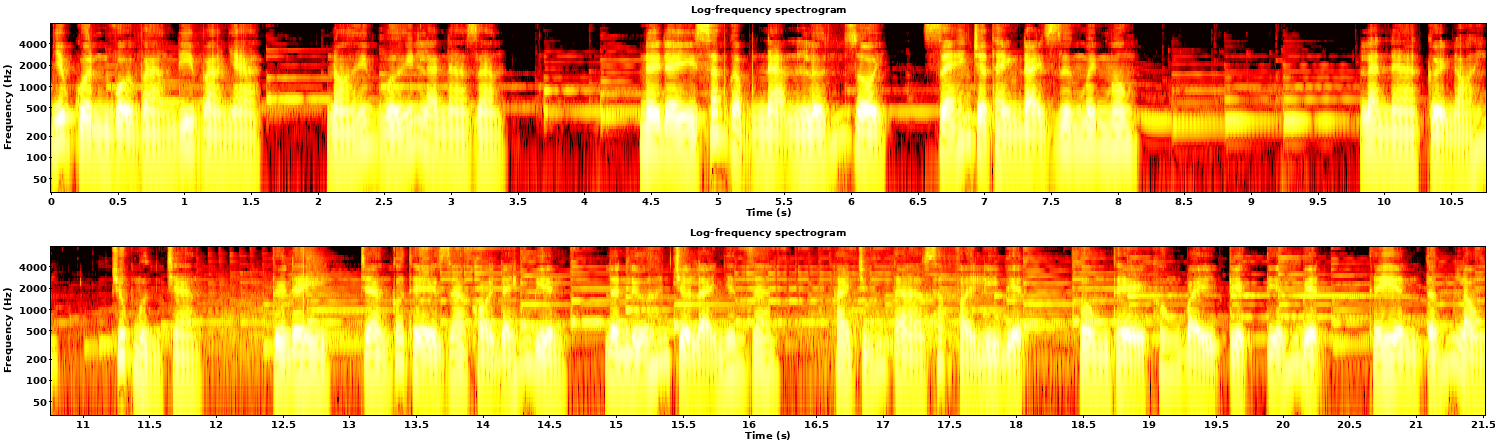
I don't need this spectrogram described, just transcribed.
Nhiếp quân vội vàng đi vào nhà, nói với Lana rằng Nơi đây sắp gặp nạn lớn rồi, sẽ trở thành đại dương mênh mông. Lana cười nói, chúc mừng chàng. Từ đây, chàng có thể ra khỏi đáy biển, lần nữa trở lại nhân gian. Hai chúng ta sắp phải ly biệt, không thể không bày tiệc tiễn biệt, thể hiện tấm lòng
